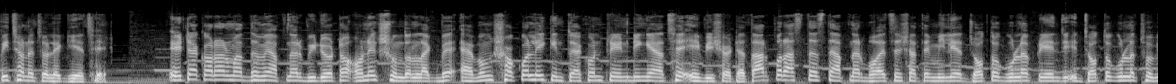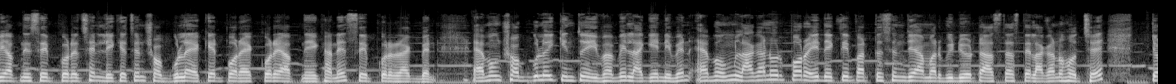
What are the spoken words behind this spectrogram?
পিছনে চলে গিয়েছে। এটা করার মাধ্যমে আপনার ভিডিওটা অনেক সুন্দর লাগবে এবং সকলেই কিন্তু এখন ট্রেন্ডিং এ আছে এই বিষয়টা। তারপর আস্তে আস্তে আপনার ভয়েসের সাথে মিলিয়ে যতগুলা পিএনজি যতগুলা ছবি আপনি সেভ করেছেন, লিখেছেন, সবগুলো একের পর এক করে আপনি এখানে সেভ করে রাখবেন এবং সবগুলোই কিন্তু এইভাবে লাগিয়ে নেবেন এবং লাগানোর পরেই দেখতে পারতেছেন যে আমার ভিডিওটা আস্তে আস্তে লাগানো হচ্ছে। তো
